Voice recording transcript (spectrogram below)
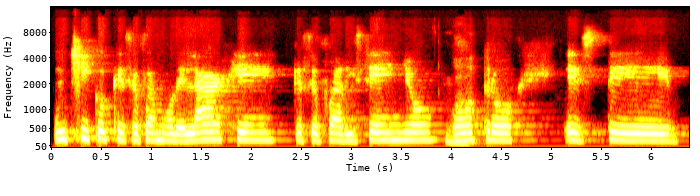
un chico que se fue a modelaje, que se fue a diseño, otro, este,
